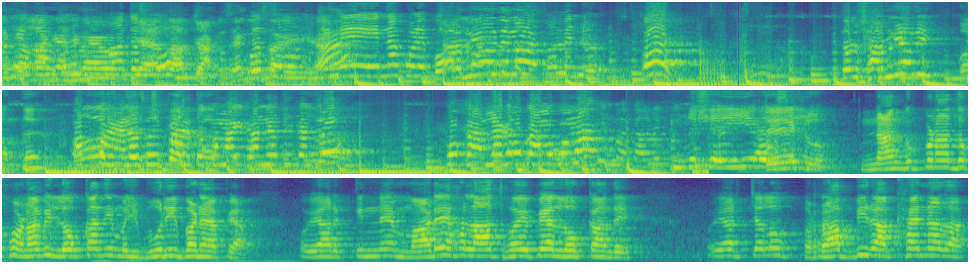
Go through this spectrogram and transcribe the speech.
ਇੱਥੇ ਲਾਈਆਂ ਜਿਵੇਂ ਹਾਂ, ਦੱਸੋ। ਜੈਦਾਰ ਜੱਗ ਸਿੰਘ ਹੁੰਦਾ ਹੈਂ? ਜਿਵੇਂ ਇਹਨਾਂ ਕੋਲੇ ਬਹੁਤ ਮੈਨੂੰ। ਓਏ! ਸ਼ਰਮ ਨਹੀਂ ਆਉਂਦੀ ਬੰਦ ਹੈ। ਆ ਭੈਣਾ ਤੂੰ ਭੈਣ ਤੋਂ ਕਮਾਈ ਖਾਣੇ ਤੂੰ ਕੰਜਰੋ ਉਹ ਕਰ ਲਿਆ ਕਰੋ ਕੰਮ ਕੋਮਾ। ਨਸ਼ਈ ਹੈ। ਵੈਸੇ ਦੇਖ ਲਓ ਨੰਗਪਣਾ ਦਿਖਾਉਣਾ ਵੀ ਲੋਕਾਂ ਦੀ ਮਜਬੂਰੀ ਬਣਿਆ ਪਿਆ। ਉਹ ਯਾਰ ਕਿੰਨੇ ਮਾੜੇ ਹਾਲਾਤ ਹੋਏ ਪਿਆ ਲੋਕਾਂ ਦੇ। ਉਹ ਯਾਰ ਚਲੋ ਰੱਬ ਹੀ ਰੱਖਾ ਇਹਨਾਂ ਦਾ।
